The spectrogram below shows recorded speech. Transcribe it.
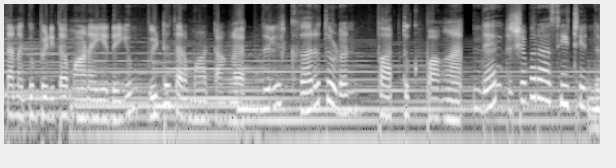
தனக்கு பிடித்தமான எதையும் விட்டு தர மாட்டாங்க. இதில் கருத்துடன் பார்த்துக்குப்பாங்க. இந்த ரிஷபராசியை சேர்ந்த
